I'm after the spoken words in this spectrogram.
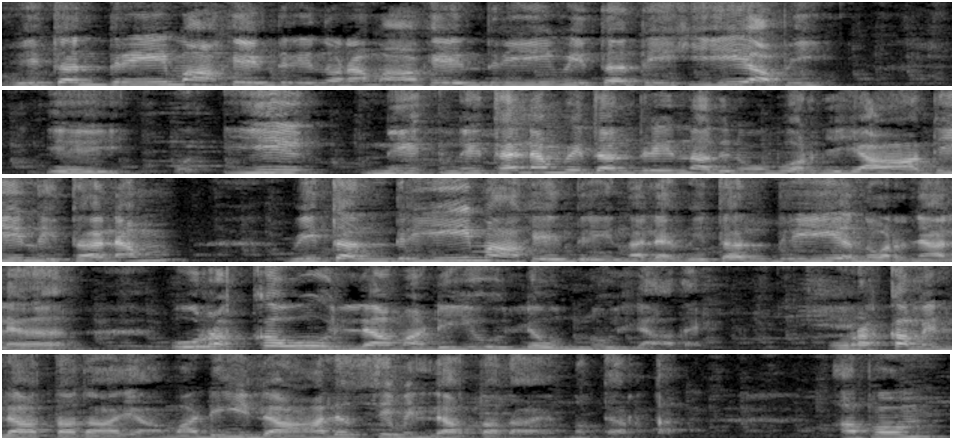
വിതന്ത്രി മാഹേന്ദ്രി എന്ന് പറഞ്ഞാൽ മാഹേന്ദ്രി വിതതിഹി അഭി. ഈ നിധനം വിതന്ത്രി എന്ന് അതിനു മുമ്പ് പറഞ്ഞു യാതി നിധനം വിതന്ത്രി മാഹേന്ദ്രി എന്നല്ലേ വിതന്ത്രി എന്ന് പറഞ്ഞാൽ ഉറക്കവും ഇല്ല മടിയും ഇല്ല ഒന്നുമില്ലാതെ ഉറക്കമില്ലാത്തതായ മടിയില്ല ആലസ്യമില്ലാത്തതായ എന്നൊക്കെ അർത്ഥം. അപ്പം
